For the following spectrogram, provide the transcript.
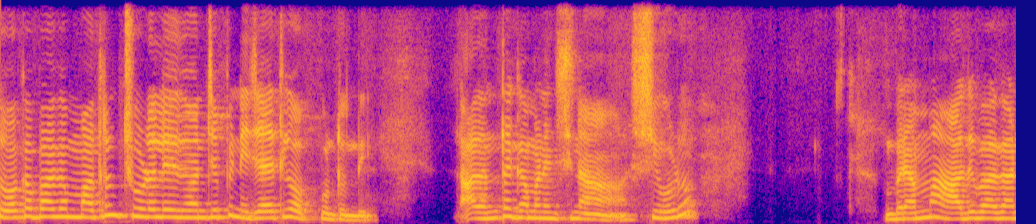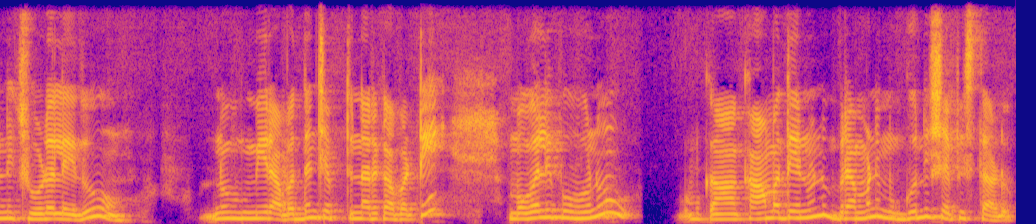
తోక భాగం మాత్రం చూడలేదు అని చెప్పి నిజాయితీగా ఒప్పుకుంటుంది. అదంతా గమనించిన శివుడు బ్రహ్మ ఆది భాగాన్ని చూడలేదు. నువ్వు మీరు అబద్ధం చెప్తున్నారు కాబట్టి మొగలి పువ్వును కా- కామధేనును బ్రహ్మని ముగ్గురిని శపిస్తాడు.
